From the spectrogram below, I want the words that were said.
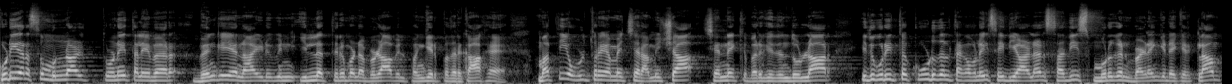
குடியரசு முன்னாள் துணைத் தலைவர் வெங்கைய நாயுடுவின் இல்ல திருமண விழாவில் பங்கேற்பதற்காக மத்திய உள்துறை அமைச்சர் அமித்ஷா சென்னைக்கு வருகை தந்துள்ளார். இது குறித்த கூடுதல் தகவலை செய்தியாளர் சதீஷ் முருகன் வழங்கிட கேட்கலாம்.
